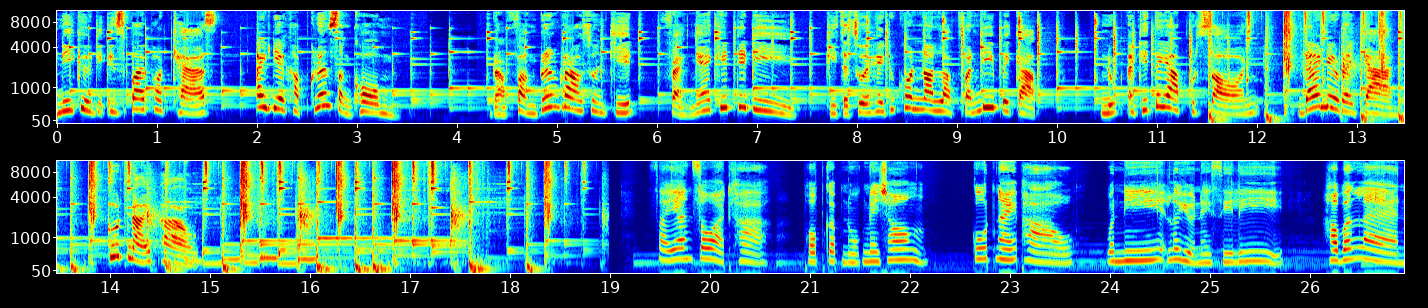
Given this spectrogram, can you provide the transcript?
นี่คือ The Inspire Podcast ไอเดียขับเคลื่อนสังคม รับฟังเรื่องราวส่วนคิด แฝงแง่คิดดีๆ ที่จะช่วยให้ทุกคนนอนหลับฝันดีไปกับ นุกอาทิตยาพุทธสอน ได้ในรายการ Good Night Pal สายันสวัสดิ์ค่ะ พบกับนุกในช่อง Good Night Pal วันนี้เราอยู่ในซีรีส์ h a r b o r Land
